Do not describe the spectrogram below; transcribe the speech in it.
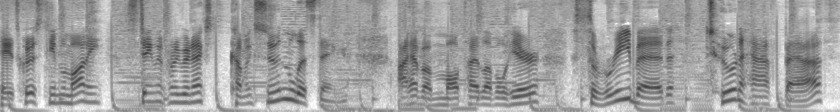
Hey, it's Chris, Team Limani, staying in front of your next coming soon listing. I have a multi-level here, three bed, two and a half bath,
